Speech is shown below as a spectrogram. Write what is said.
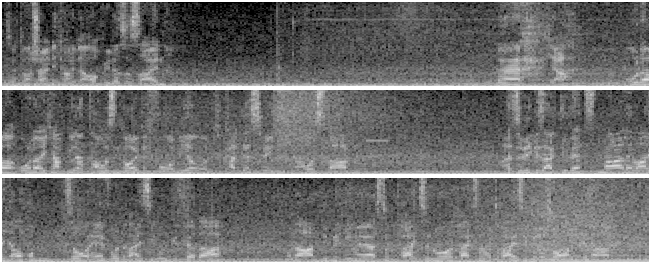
Das wird wahrscheinlich heute auch wieder so sein. Äh, ja, oder, oder ich habe wieder 1000 Leute vor mir und kann deswegen nicht ausladen. Also wie gesagt, die letzten Male war ich auch um so 11.30 Uhr ungefähr da und da haben die mich immer erst um 13 Uhr, 13.30 Uhr oder so abgeladen.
